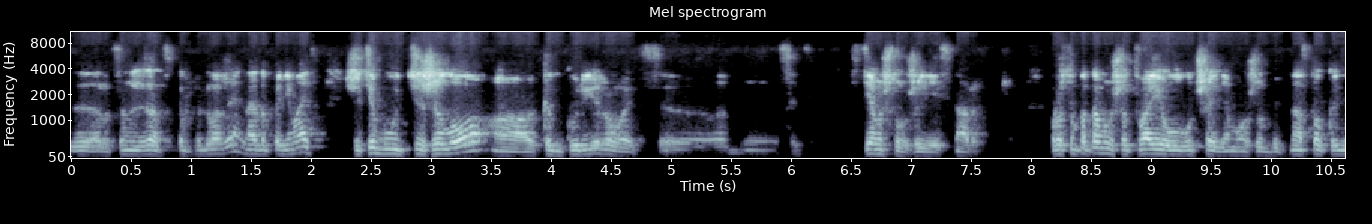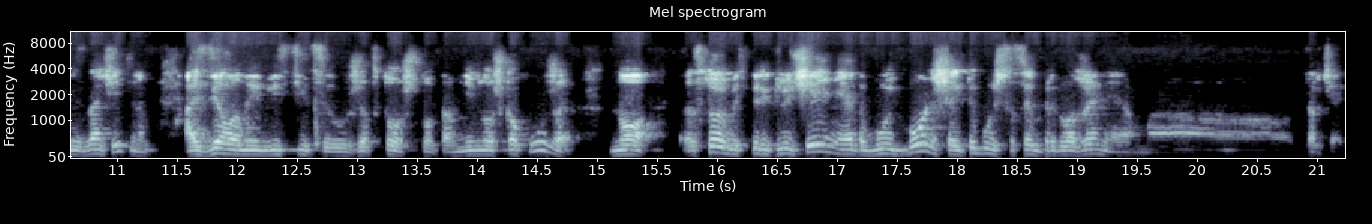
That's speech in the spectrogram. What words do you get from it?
рационализаторское предложение, надо понимать, что тебе будет тяжело э, конкурировать э, с, этим, с тем, что уже есть на рынке. Просто потому, что твое улучшение может быть настолько незначительным, а сделаны инвестиции уже в то, что там немножко хуже, но стоимость переключения это будет больше, и ты будешь со своим предложением э, торчать.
